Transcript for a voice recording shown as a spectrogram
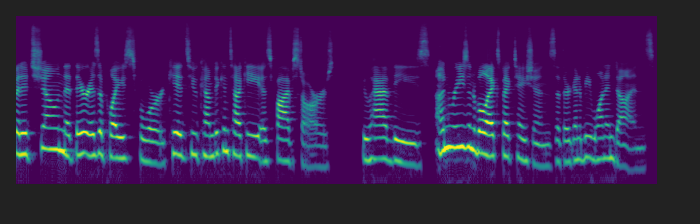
but it's shown that there is a place for kids who come to Kentucky as five stars who have these unreasonable expectations that they're going to be one and dones.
